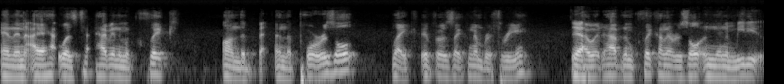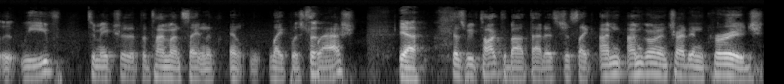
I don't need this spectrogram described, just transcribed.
and then I was t- having them click on the on the poor result. Like if it was like number three, yeah. I would have them click on the result and then immediately leave to make sure that the time on site and, and like was so, trash. Yeah, because we've talked about that. It's just like I'm I'm going to try to encourage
